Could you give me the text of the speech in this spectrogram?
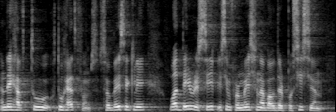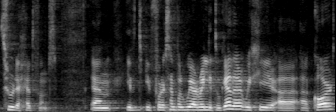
and they have two, two headphones. So basically, what they receive is information about their position through the headphones. And if, if, for example, we are really together, we hear a, a chord,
